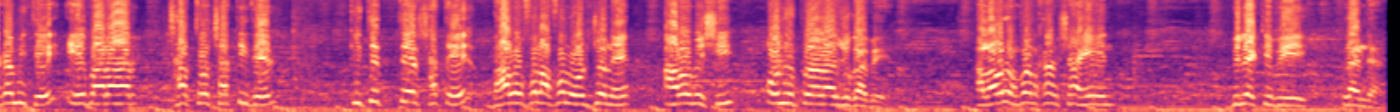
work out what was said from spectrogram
আগামীতে এবার আর ছাত্রছাত্রীদের কৃতিত্বের সাথে ভালো ফলাফল অর্জনে আরও বেশি অনুপ্রেরণা যোগাবে আলাউর রহমান খান শাহিন বিলেক টিভি লন্ডন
